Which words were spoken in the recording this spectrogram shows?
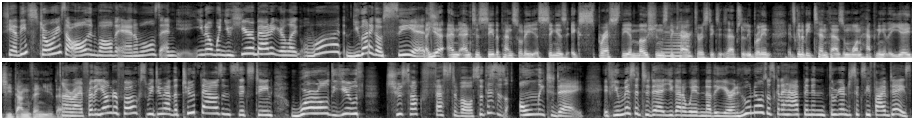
So yeah, these stories are all involve animals, and you know when you hear about it, you're like, "What? You got to go see it." Uh, yeah, and, and to see the Pansori singers express the emotions, the characteristics, it's absolutely brilliant. It's going to be 10,001 happening at the Yeji Dang venue there. All right. For the younger folks, we do have the 2016 World Youth Chuseok Festival. So this is only today. If you miss it today, you got to wait another year. And who knows what's going to happen in 365 days.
